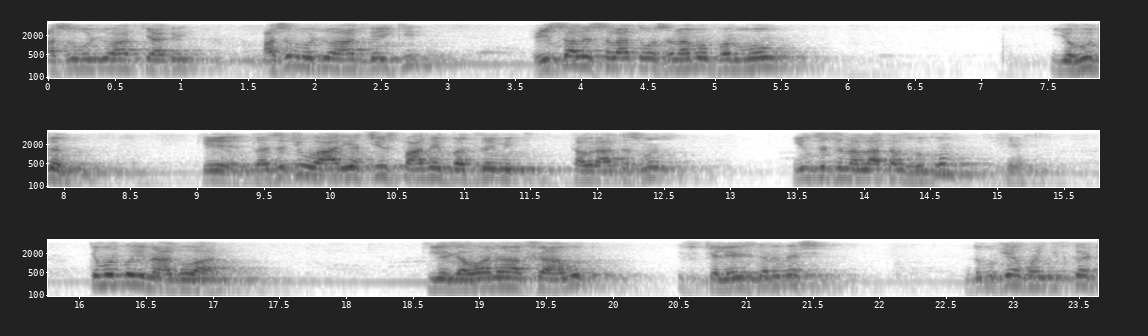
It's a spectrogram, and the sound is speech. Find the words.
اصل وجوہات کیا گئی؟ اصل وجوہات گئی کہ عیسیٰ علیہ السلام فرمو یہودن کہ تہ واریہ چیز پانے بدلمت توراتس من یم سن اللہ تعالی حکم کی تمن کو یہ ناگوار کہ یہ جوان اخ آمت یہ چیلنج کران اس دبک ہے ون کت کٹ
